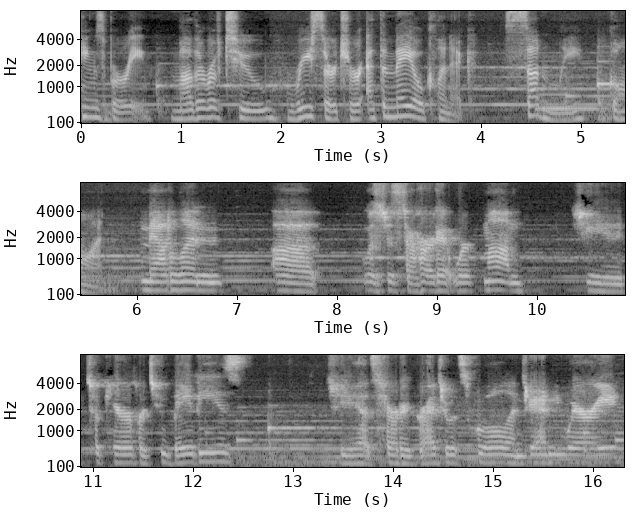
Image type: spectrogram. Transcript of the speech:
Kingsbury, mother of two, researcher at the Mayo Clinic, suddenly gone. Madeline uh, was just a hard at work mom. She took care of her two babies. She had started graduate school in January.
